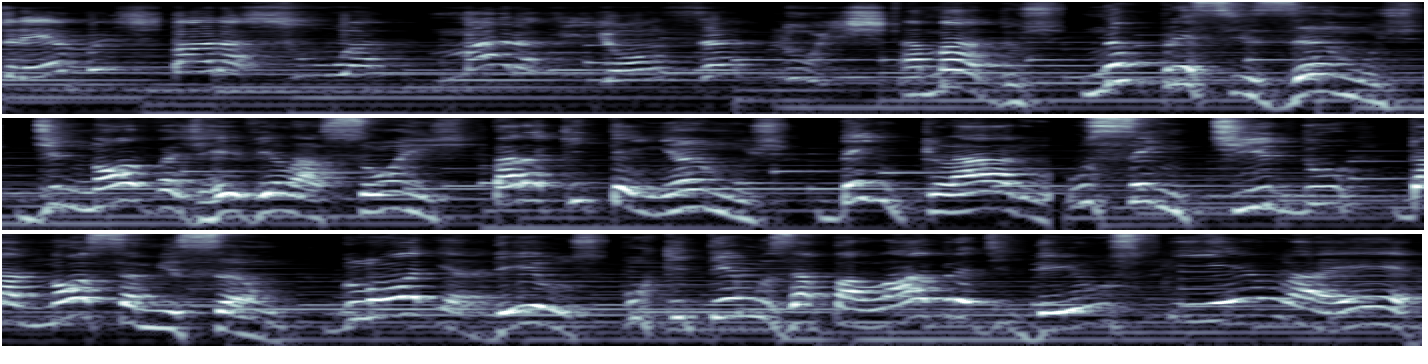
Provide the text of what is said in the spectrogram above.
trevas para a sua maravilhosa luz. Amados, não precisamos de novas revelações para que tenhamos bem claro o sentido da nossa missão. Glória a Deus, porque temos a palavra de Deus e ela é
